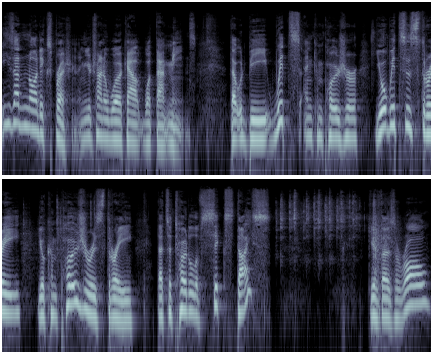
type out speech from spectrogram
He's had an odd expression, and you're trying to work out what that means. That would be wits and composure. Your wits is three. Your composure is three. That's a total of six dice. Give those a roll.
